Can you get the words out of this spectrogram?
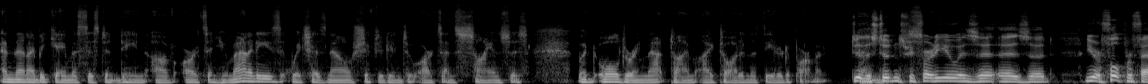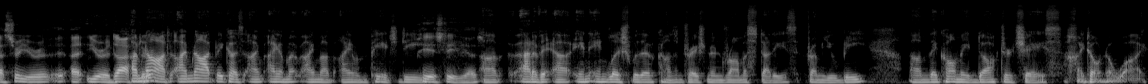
And then I became assistant dean of arts and humanities, which has now shifted into arts and sciences. But all during that time, I taught in the theater department. Do the students refer to you as a, as a you're a full professor? You're a, you're a doctor. I'm not. I'm not because I'm. I am. A, I'm. A, I am a PhD. PhD. Yes. uh, out of uh, in English with a concentration in drama studies from UB. Um, they call me Dr. Chase. I don't know why,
